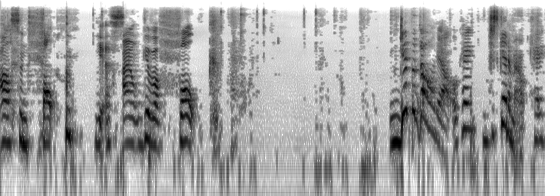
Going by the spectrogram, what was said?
Allison Falk. Yes. I don't give a Falk. Get the dog out, okay? Just get him out, okay?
